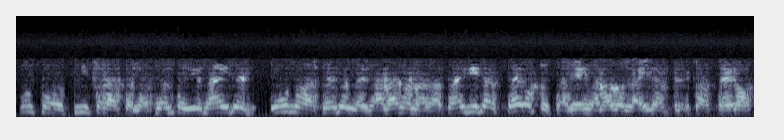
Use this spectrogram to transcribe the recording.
puso cifras a la Atlanta United, 1 a 0 le ganaron a las Águilas, pero pues habían ganado la ida 3 a 0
